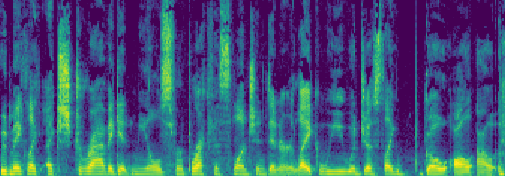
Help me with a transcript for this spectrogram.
we'd make like extravagant meals for breakfast, lunch and dinner. Like we would just like go all out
